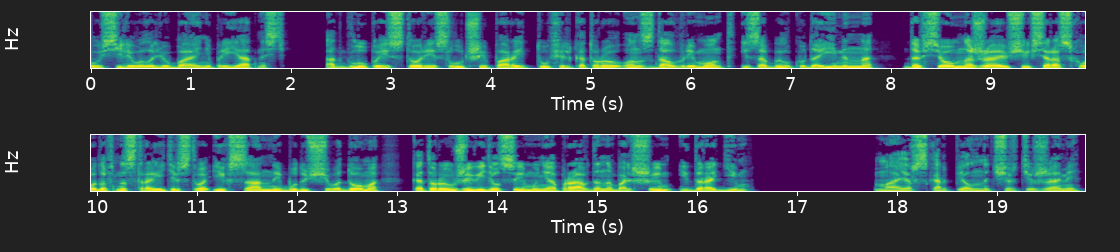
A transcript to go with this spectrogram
усиливала любая неприятность, от глупой истории с лучшей парой туфель, которую он сдал в ремонт и забыл, куда именно, до все умножающихся расходов на строительство их с Анной будущего дома, который уже виделся ему неоправданно большим и дорогим. Майер скорпел над чертежами,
